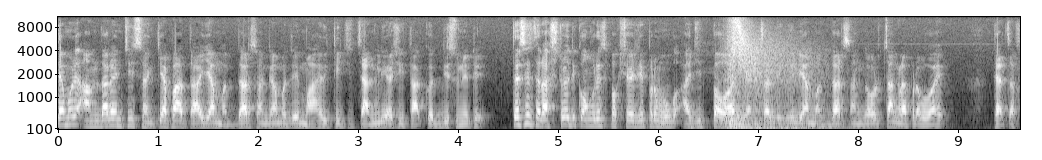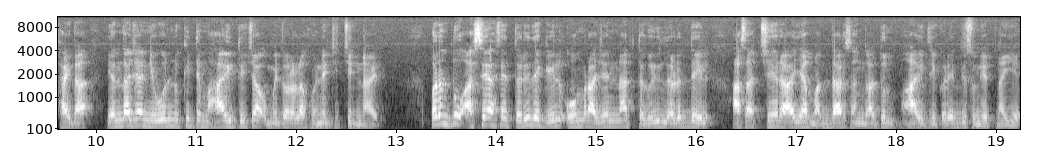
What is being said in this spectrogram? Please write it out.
त्यामुळे आमदारांची संख्या पाहता या मतदारसंघामध्ये महायुतीची चांगली अशी ताकद दिसून येते. तसेच राष्ट्रवादी काँग्रेस पक्षाचे प्रमुख अजित पवार यांचा देखील या मतदारसंघावर चांगला प्रभाव आहे. त्याचा फायदा यंदाच्या निवडणुकीत महायुतीच्या उमेदवाराला होण्याची चिन्ह आहेत. परंतु असे असे तरी देखील ओमराजेंना तगडी लढत देईल असा चेहरा या मतदारसंघातून महायुतीकडे दिसून येत नाहीये.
